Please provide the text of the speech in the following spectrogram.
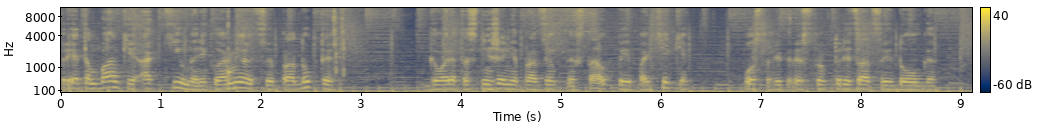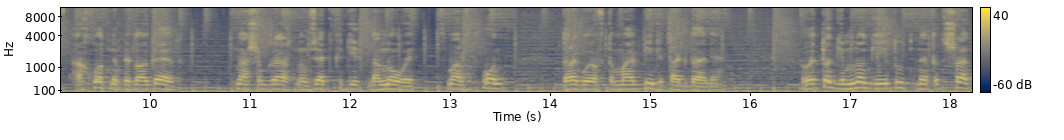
При этом банки активно рекламируют свои продукты, говорят о снижении процентных ставок по ипотеке после реструктуризации долга, охотно предлагают нашим гражданам взять кредит на новый смартфон – дорогой автомобиль и так далее. В итоге многие идут на этот шаг,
